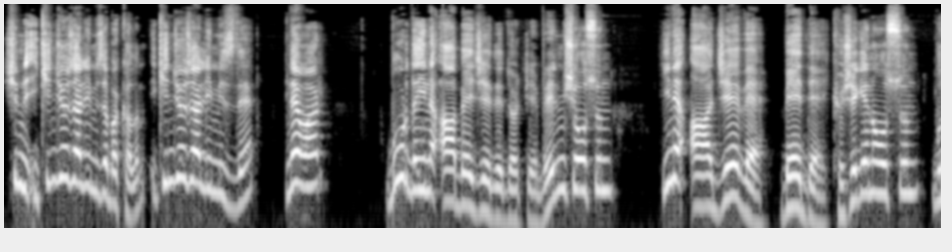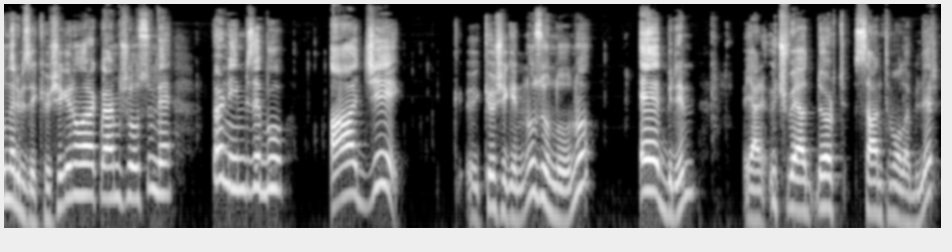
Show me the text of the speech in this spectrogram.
Şimdi ikinci özelliğimize bakalım. İkinci özelliğimizde ne var? Burada yine ABCD dörtgeni verilmiş olsun. Yine AC ve BD köşegen olsun. Bunları bize köşegen olarak vermiş olsun ve örneğin bize bu AC köşegenin uzunluğunu E birim yani 3 veya 4 santim olabilir.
